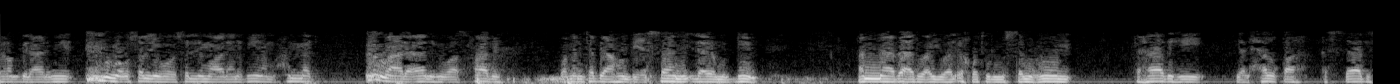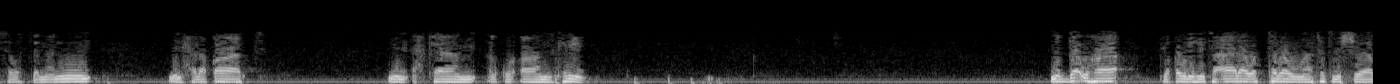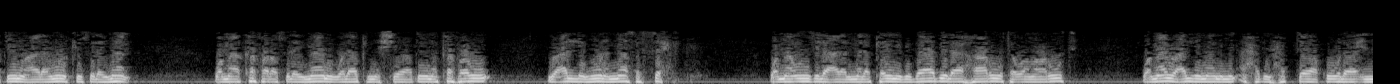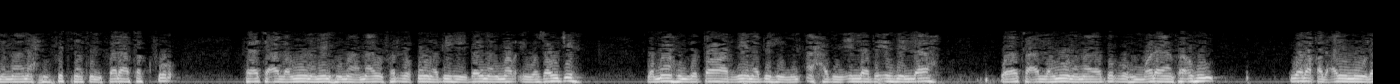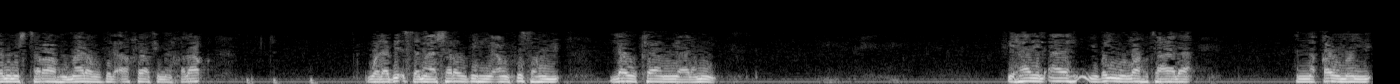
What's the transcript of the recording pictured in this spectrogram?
رب العالمين. وأصلي وأسلم على نبينا محمد وعلى آله وأصحابه ومن تبعهم بإحسان إلى يوم الدين. أما بعد أيها الإخوة المستمعون فهذه هي الحلقة السادسة والثمانون من حلقات من أحكام القرآن الكريم. نبدأها بقوله تعالى واتبعوا ما تتلو الشياطين على ملك سليمان. وما كفر سليمان ولكن الشياطين كفروا يعلمون الناس السحر وما أنزل على الملكين ببابل هاروت وماروت وما يعلمان من أحد حتى يقولا إنما نحن فتنة فلا تكفر فيتعلمون منهما ما يفرقون به بين المرء وزوجه وما هم بضارين به من أحد إلا بإذن الله ويتعلمون ما يضرهم ولا ينفعهم ولقد علموا لمن اشتراه ما له في الآخرة من خلاق ولبئس ما شروا به أنفسهم لو كانوا يعلمون. في هذه الآية يبين الله تعالى أن قوما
